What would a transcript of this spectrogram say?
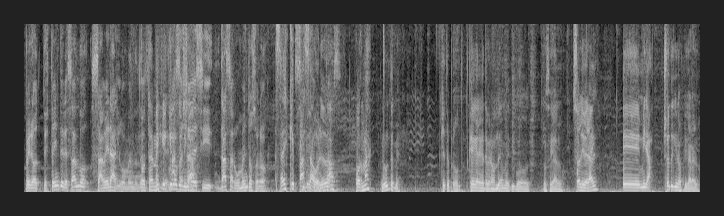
pero te está interesando saber algo, ¿me entendés? Totalmente. Es que creo Más que, allá mirá. de si das argumentos o no. ¿Sabes qué Si pasa, me boludo? Por más. Pregúnteme. ¿Qué te pregunto? ¿Qué querés que te pregunte? Dígame, tipo, no sé, algo. ¿Sos liberal? Eh, mira, yo te quiero explicar algo.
